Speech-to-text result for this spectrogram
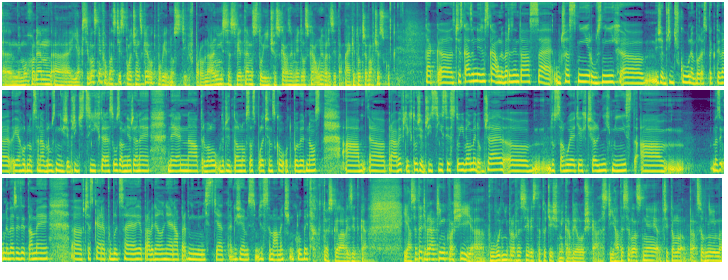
Ehm, mimochodem, eh, jak si vlastně v oblasti společenské odpovědnosti v porovnání se světem stojí Česká zemědělská univerzita? A jak je to třeba v Česku? Tak Česká zemědělská univerzita se účastní různých žebříčků, nebo respektive je hodnocena v různých žebříčcích, které jsou zaměřeny nejen na trvalou udržitelnost a společenskou odpovědnost. A e, právě v těchto žebřících si stojí velmi dobře, e, dosahuje těch čelních míst a mezi univerzitami eh, v České republice je pravidelně na prvním místě, takže myslím, že se máme čím chlubit. Tak to je skvělá vizitka. Já se teď vrátím k vaší eh, původní profesi, vy jste totiž mikrobioložka. Stíháte se vlastně při tom pracovním,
